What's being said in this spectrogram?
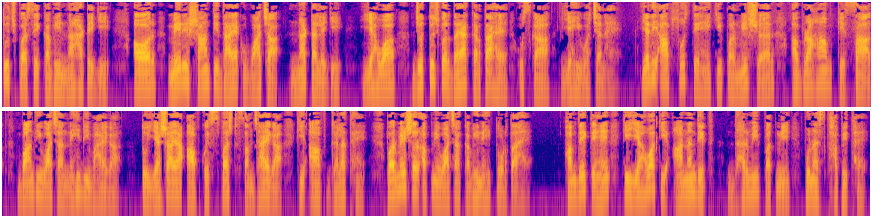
तुझ पर से कभी न हटेगी और मेरी शांतिदायक वाचा न टलेगी। यह जो तुझ पर दया करता है, उसका यही वचन है। यदि आप सोचते हैं कि परमेश्वर अब्राहम के साथ बांधी वाचा नहीं निभाएगा तो यशाया आपको स्पष्ट समझाएगा कि आप गलत हैं। परमेश्वर अपनी वाचा कभी नहीं तोड़ता है। हम देखते हैं कि यहवा की आनंदित, धर्मी पत्नी पुनः स्थापित है।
